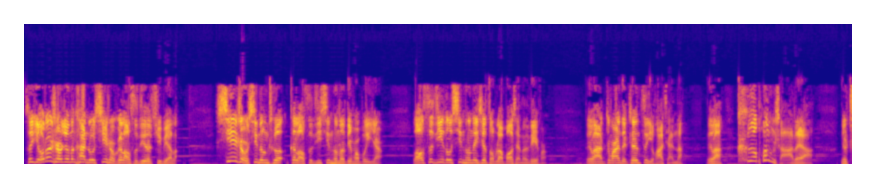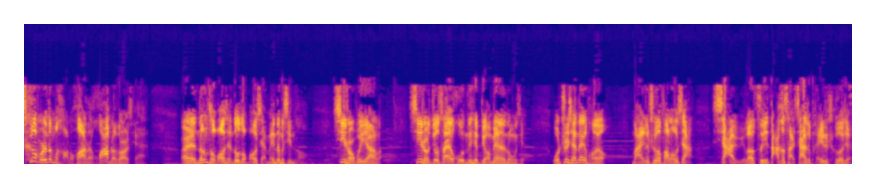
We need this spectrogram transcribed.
所以有的时候就能看出新手跟老司机的区别了。新手心疼车，跟老司机心疼的地方不一样。老司机都心疼那些走不了保险的地方，对吧？这玩意儿得真自己花钱呢，对吧？磕碰啥的呀，你车不是那么好的话呢，花不了多少钱，而且能走保险都走保险，没那么心疼。新手不一样了，新手就在乎那些表面的东西。我之前那个朋友买个车放楼下，下雨了自己打个伞下去陪着车去，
